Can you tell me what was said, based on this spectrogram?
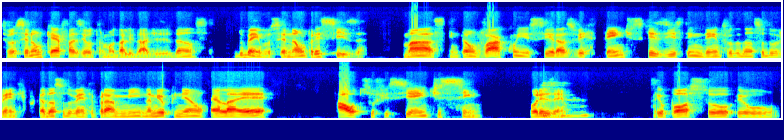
se você não quer fazer outra modalidade de dança, tudo bem, você não precisa. Mas, então, vá conhecer as vertentes que existem dentro da dança do ventre, porque a dança do ventre, para mim, na minha opinião, ela é autossuficiente, sim. Por uhum. exemplo, uhum. eu posso, eu,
